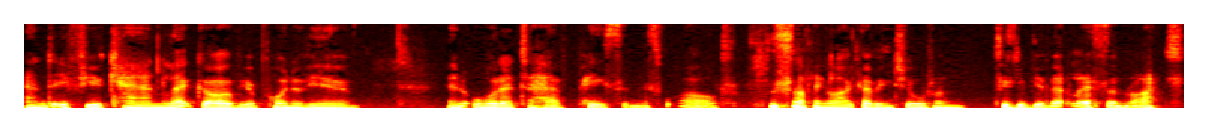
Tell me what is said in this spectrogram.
and if you can let go of your point of view in order to have peace in this world. There's nothing like having children to give you that lesson, right?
